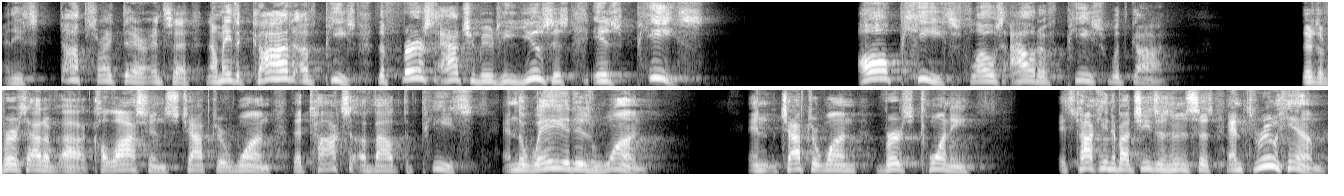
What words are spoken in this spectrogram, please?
and He stops right there and says, Now may the God of peace, the first attribute He uses is peace. All peace flows out of peace with God. There's a verse out of uh, Colossians chapter 1 that talks about the peace and the way it is won. In chapter 1, verse 20, it's talking about Jesus and it says, And through him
